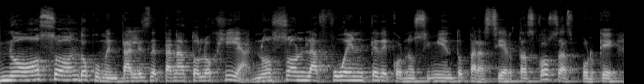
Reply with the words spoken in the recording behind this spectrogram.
no son documentales de tanatología, no son la fuente de conocimiento para ciertas cosas, porque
